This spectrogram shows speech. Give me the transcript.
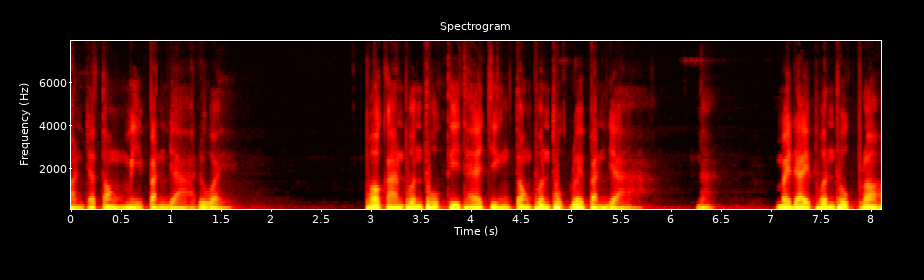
มันจะต้องมีปัญญาด้วย เพราะการพ้นทุกข์ที่แท้จริงต้องพ้นทุกข์ด้วยปัญญานะไม่ได้พ้นทุกข์เพราะ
